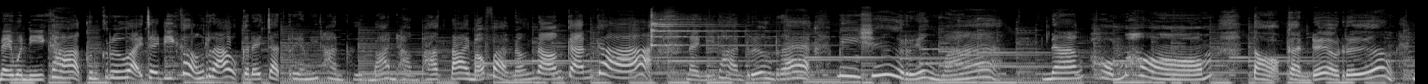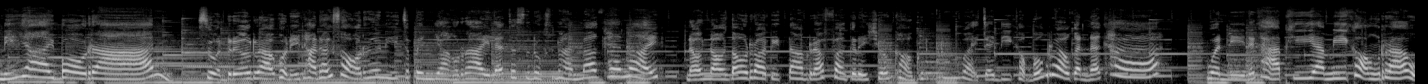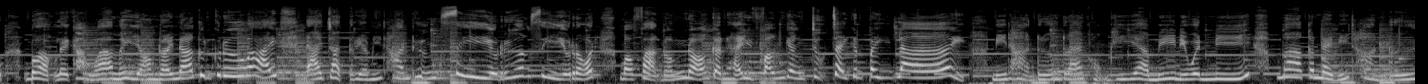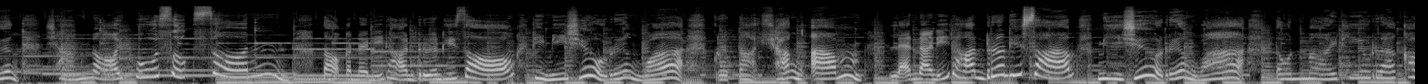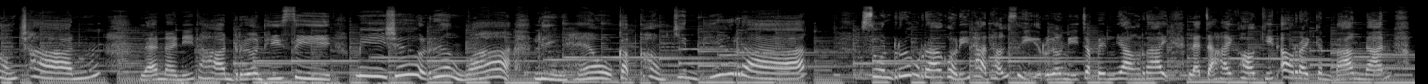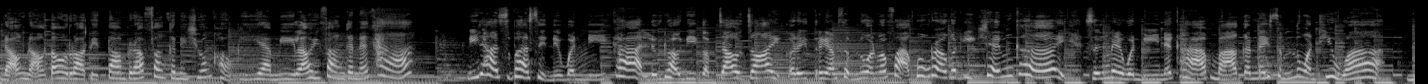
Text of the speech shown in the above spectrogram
ในวันนี้ค่ะ คุณครูไหวใจดีของเราก็ได้จัดเตรียมนิทานพื้นบ้านทางภาคใต้มาฝากน้องๆกันค่ะ ในนิทานเรื่องแรกมีชื่อเรื่องว่านางผมหอม ต่อกันด้วยเรื่อง นิยายโบราณ ส่วนเรื่องราวของนิทานทั้งสองเรื่องนี้จะเป็นอย่างไรและจะสนุกสนานมากแค่ไหน น้องๆต้องรอติดตามรับฟังกันในช่วงของคุณครูไหวใจดีของพวกเรากันนะคะ วันนี้นะคะ พี่ยามีของเราบอกเลยค่ะว่าไม่ยอมน้อยนะคุณครูไว้ได้จัดเตรียมนิทานถึงสี่เรื่องสี่รสมาฝากน้องๆกันให้ฟังอย่างจุใจกันไปเลย นิทานเรื่องแรกของพี่ยามีในวันนี้ มากันในนิทานเรื่อง ช้างน้อยผู้สุขสน ต่อกันในนิทานเรื่องที่สองที่มีชื่อเรื่องว่า กระต่ายช่างอำและในนิทานเรื่องที่สามมีชื่อเรื่องว่าต้นไม้ที่รักของฉัน และในนิทานเรื่องที่สี่มีชื่อเรื่องว่า ลิงแฮวกับของกินที่รัก ส่วนเรื่องราวของนิทานทั้งสี่เรื่องนี้จะเป็นอย่างไร และจะให้ข้อคิดอะไรกันบ้างนั้น น้องๆต้องรอติดตามรับฟังกันในช่วงของพี่แยมมีเล่าให้ฟังกันนะคะ นิทานสุภาษิตในวันนี้ค่ะ ลุงทองดีกับเจ้าจ้อย ก็ได้เตรียมสำนวนมาฝากพวกเรากันอีกเช่นเคย ซึ่งในวันนี้นะคะมากันในสำนวนที่ว่า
